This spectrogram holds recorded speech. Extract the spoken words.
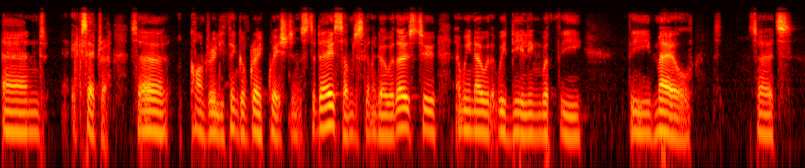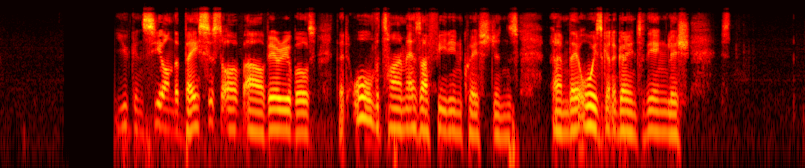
and etc. So can't really think of great questions today, so I'm just going to go with those two, and we know that we're dealing with the the male. So it's you can see on the basis of our variables that all the time as I feed in questions, um, they're always going to go into the English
